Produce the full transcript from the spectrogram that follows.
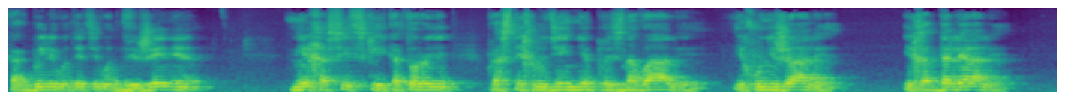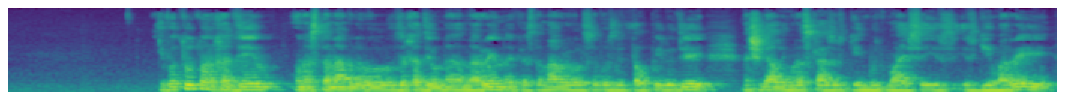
как были вот эти вот движения нехасидские, которые простых людей не признавали, их унижали, их отдаляли. И вот тут он ходил он останавливал, заходил на, на рынок, останавливался возле толпы людей, начинал им рассказывать какие-нибудь майсы из, из Геморреи.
